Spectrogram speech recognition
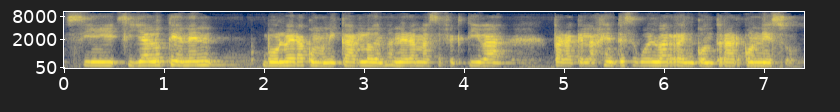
si, si ya lo tienen, volver a comunicarlo de manera más efectiva para que la gente se vuelva a reencontrar con eso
